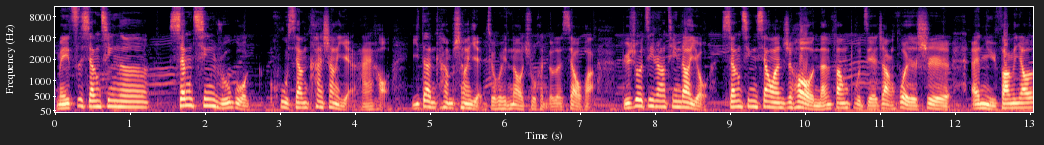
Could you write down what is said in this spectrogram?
每次相亲呢，相亲如果互相看上眼还好，一旦看不上眼，就会闹出很多的笑话。比如说，经常听到有相亲相完之后，男方不结账，或者是哎女方要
